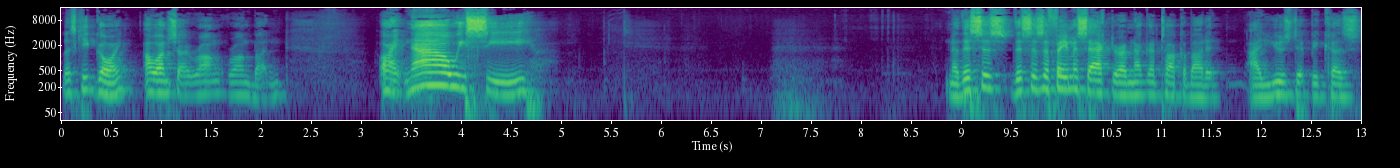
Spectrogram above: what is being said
Let's keep going. Oh, I'm sorry, wrong, wrong button. All right, now we see. Now this is this is a famous actor. I'm not going to talk about it. I used it because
